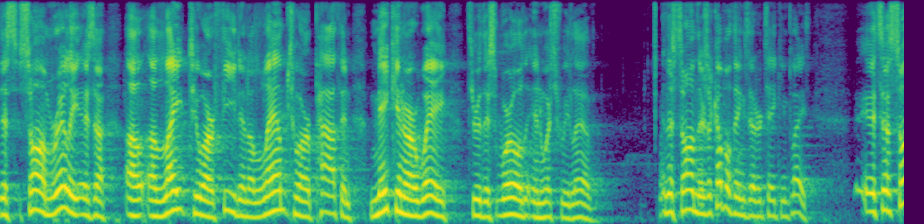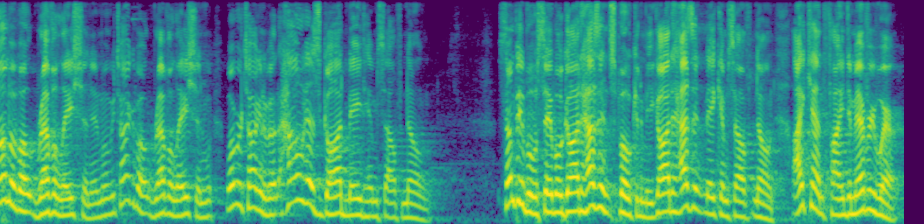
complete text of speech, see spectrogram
This psalm really is a, a, a, light to our feet and a lamp to our path in making our way through this world in which we live in the psalm, there's a couple things that are taking place. It's a psalm about revelation. And when we talk about revelation, what we're talking about, how has God made himself known? Some people will say, well, God hasn't spoken to me. God hasn't made himself known. I can't find him everywhere.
